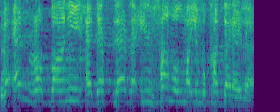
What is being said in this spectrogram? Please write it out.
ve en Rabbani edeplerle insan olmayı mukadder eyle.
